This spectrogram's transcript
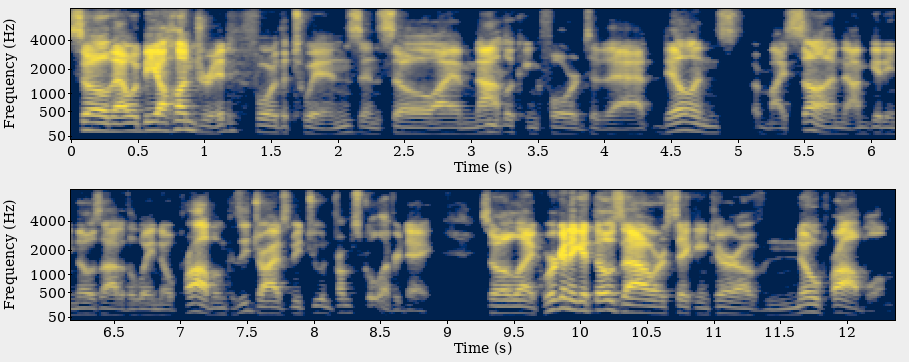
So that would be 100 for the twins. And so I am not mm. looking forward to that. Dylan's my son, I'm getting those out of the way, no problem, because he drives me to and from school every day. So, like, we're going to get those hours taken care of, no problem.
